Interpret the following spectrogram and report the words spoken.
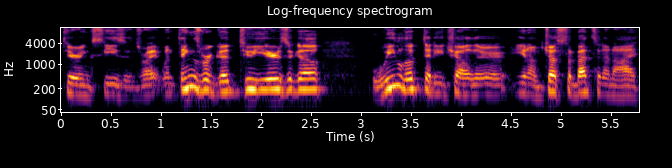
during seasons, right? When things were good two years ago, we looked at each other, you know, Justin Benson and I,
